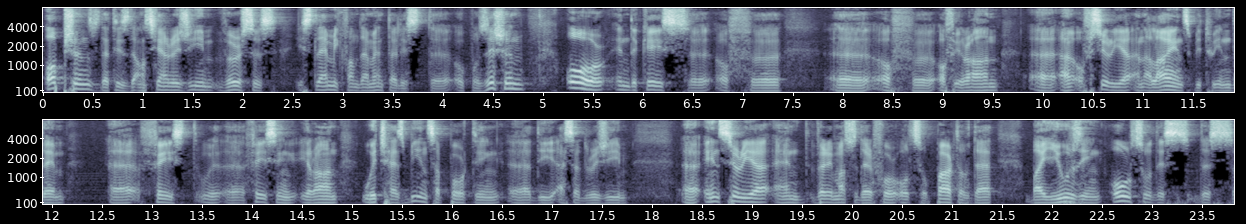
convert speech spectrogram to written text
options, that is the Ancien regime versus Islamic fundamentalist opposition, or in the case of of of Iran, of Syria, an alliance between them uh, faced uh, facing Iran, which has been supporting uh, the Assad regime in Syria, and very much therefore also part of that by using also this this.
